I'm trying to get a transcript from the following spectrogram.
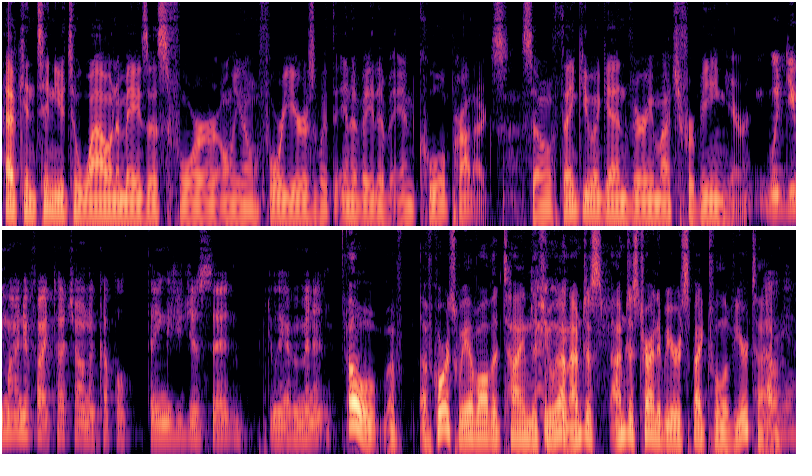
have continued to wow and amaze us for oh, you know four years with innovative and cool products. So thank you again very much for being here. Would you mind if I touch on a couple things you just said? Do we have a minute? Oh, of of course we have all the time that you want. I'm just I'm just trying to be respectful of your time. Oh yeah.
